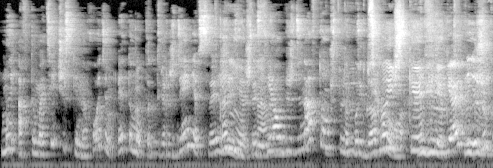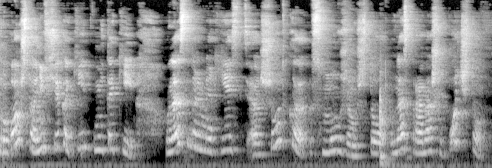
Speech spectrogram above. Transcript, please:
мы автоматически находим этому подтверждение в своей Конечно. жизни. То есть я убеждена в том, что такой люди говно. Я вижу кругом, что они все какие-то не такие. У нас, например, есть э, шутка с мужем, что у нас про нашу почту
